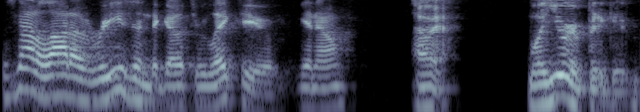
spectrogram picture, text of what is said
there's not a lot of reason to go through Lakeview, you know. Oh yeah. Well, you were a pretty good,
